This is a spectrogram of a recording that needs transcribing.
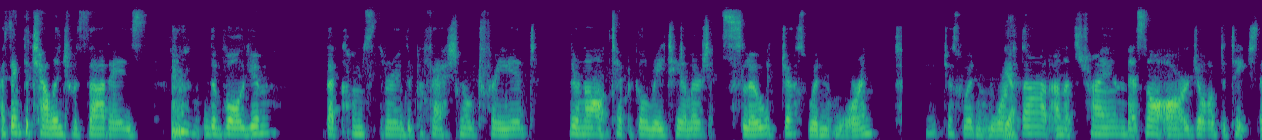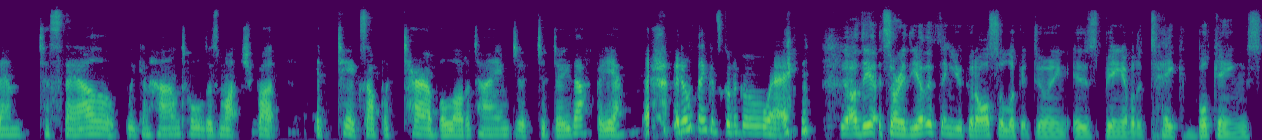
I think the challenge with that is the volume that comes through the professional trade. They're not typical retailers. It's slow. It just wouldn't warrant just wouldn't warrant yeah. that. And it's trying, it's not our job to teach them to sell. We can handhold as much, but it takes up a terrible lot of time to, to do that. But yeah, I don't think it's going to go away. yeah, the, sorry, the other thing you could also look at doing is being able to take bookings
